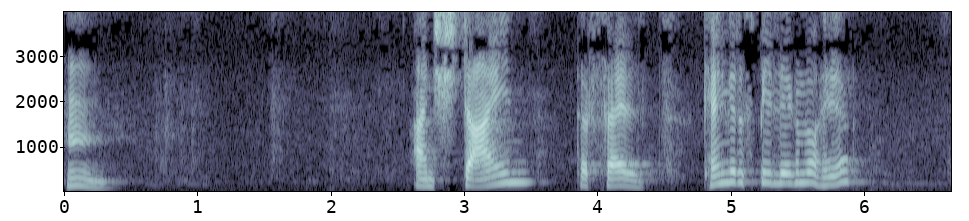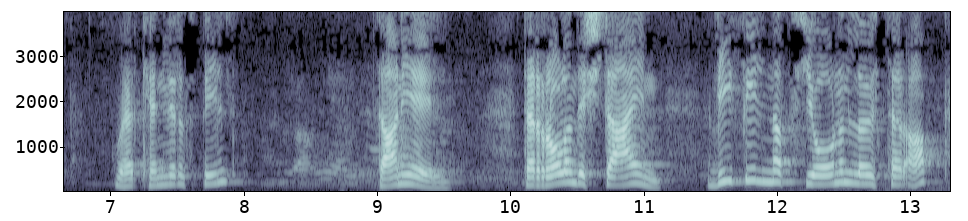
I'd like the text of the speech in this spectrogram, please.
Hm. Ein Stein, der fällt. Kennen wir das Bild irgendwo her? Woher kennen wir das Bild? Daniel. Der rollende Stein. Wie viele Nationen löst er ab?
